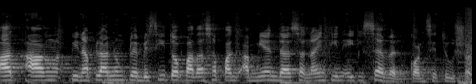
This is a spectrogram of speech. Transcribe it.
at ang pinaplanong plebisito para sa pag-amyenda sa 1987 Constitution.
